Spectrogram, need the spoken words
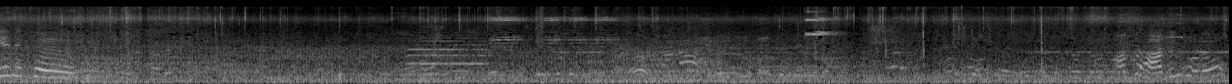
ये देखो। मम्मी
